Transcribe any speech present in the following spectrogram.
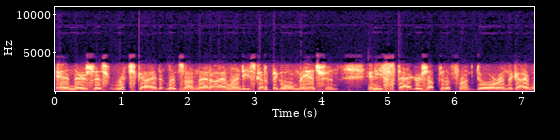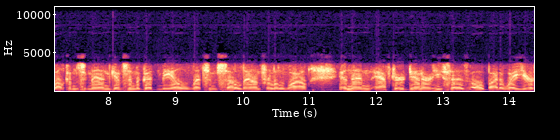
And there's this rich guy that lives on that island. He's got a big old mansion, and he staggers up to the front door, and the guy welcomes him in, gives him a good meal, lets him settle down for a little while, and then after dinner he says, "Oh, by the way, you're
